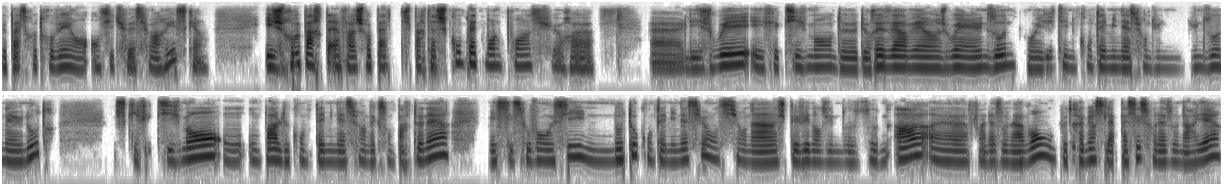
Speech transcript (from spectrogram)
ne pas se retrouver en, en, situation à risque. Et je, repartage, enfin, je, repartage, je partage complètement le point sur euh, euh, les jouets et effectivement de, de, réserver un jouet à une zone pour éviter une contamination d'une zone à une autre. Parce qu'effectivement, on, on, parle de contamination avec son partenaire, mais c'est souvent aussi une autocontamination. Si on a un HPV dans une zone A, euh, enfin la zone avant, on peut très bien se la passer sur la zone arrière.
